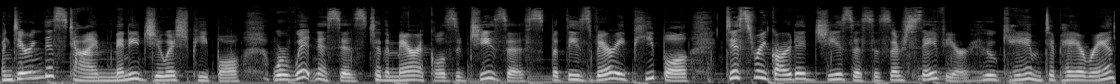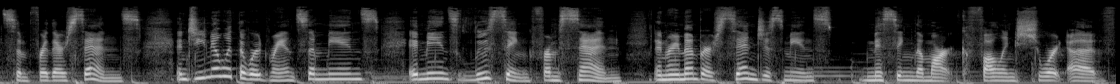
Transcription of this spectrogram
And during this time, many Jewish people were witnesses to the miracles of Jesus, but these very people disregarded Jesus as their Savior who came to pay a ransom for their sins. And do you know what the word ransom means? It means loosing from sin. And remember, sin just means missing the mark, falling short of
